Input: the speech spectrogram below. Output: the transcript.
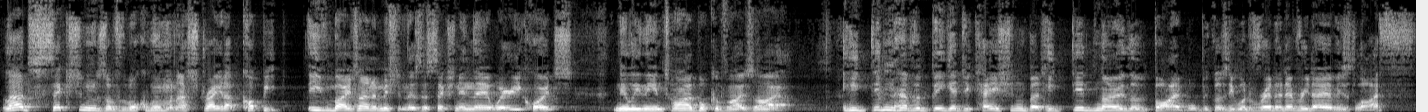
Large sections of the Book of Mormon are straight up copied. Even by his own admission, there's a section in there where he quotes nearly the entire book of Isaiah. He didn't have a big education, but he did know the Bible because he would have read it every day of his life.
